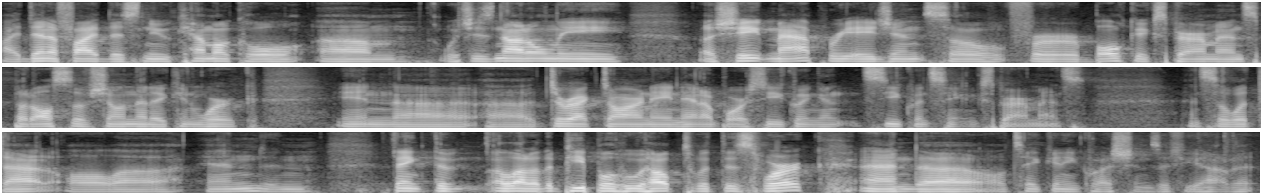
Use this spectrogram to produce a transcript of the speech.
identified this new chemical, um, which is not only a shape map reagent, so for bulk experiments, but also shown that it can work in uh, uh, direct RNA nanopore sequencing experiments. And so with that, I'll uh, end and thank the, a lot of the people who helped with this work, and uh, I'll take any questions if you have it.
